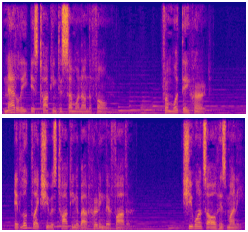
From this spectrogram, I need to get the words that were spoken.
Natalie is talking to someone on the phone. From what they heard, it looked like she was talking about hurting their father. She wants all his money.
